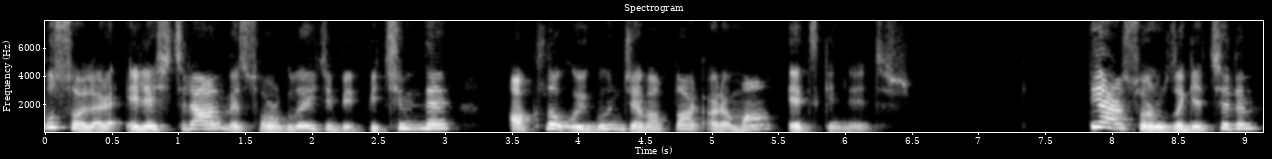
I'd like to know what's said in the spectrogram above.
bu sorulara eleştirel ve sorgulayıcı bir biçimde akla uygun cevaplar arama etkinliğidir. Diğer sorumuza geçelim.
